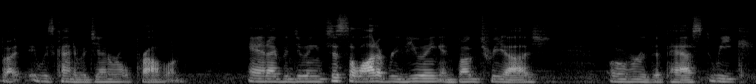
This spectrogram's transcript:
but it was kind of a general problem. And I've been doing just a lot of reviewing and bug triage over the past week,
